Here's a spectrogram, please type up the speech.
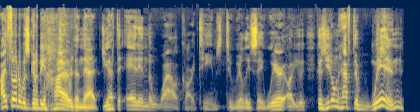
I thought it was going to be higher than that. You have to add in the wild card teams to really say where are you because you don't have to win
